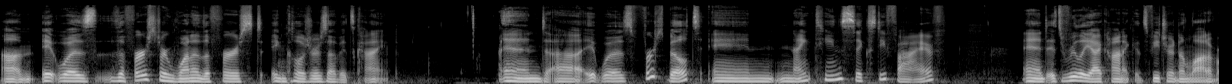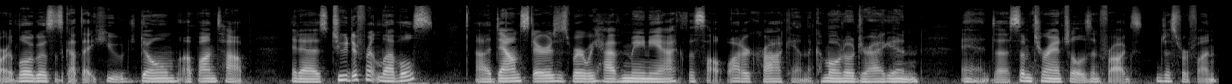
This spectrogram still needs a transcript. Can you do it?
Um, it was the first or one of the first enclosures of its kind. And uh, it was first built in 1965. And it's really iconic. It's featured in a lot of our logos. It's got that huge dome up on top. It has two different levels. Uh, downstairs is where we have Maniac, the saltwater croc, and the Komodo dragon, and uh, some tarantulas and frogs, just for fun.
